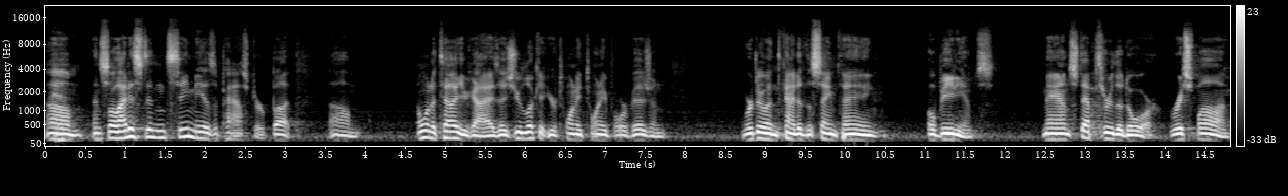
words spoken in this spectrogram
Um, and so I just didn't see me as a pastor. But um, I want to tell you guys, as you look at your 2024 vision, we're doing kind of the same thing obedience. Man, step through the door, respond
